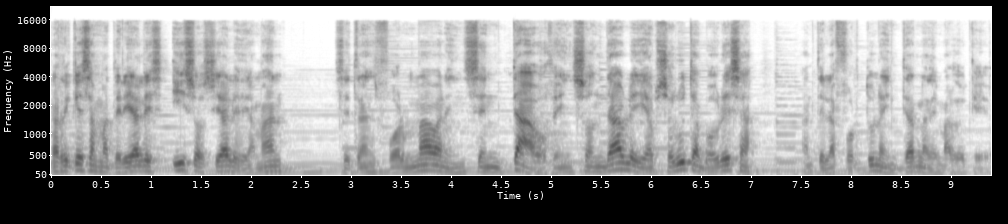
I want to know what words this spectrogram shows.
Las riquezas materiales y sociales de Amán se transformaban en centavos de insondable y absoluta pobreza ante la fortuna interna de Mardoqueo.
